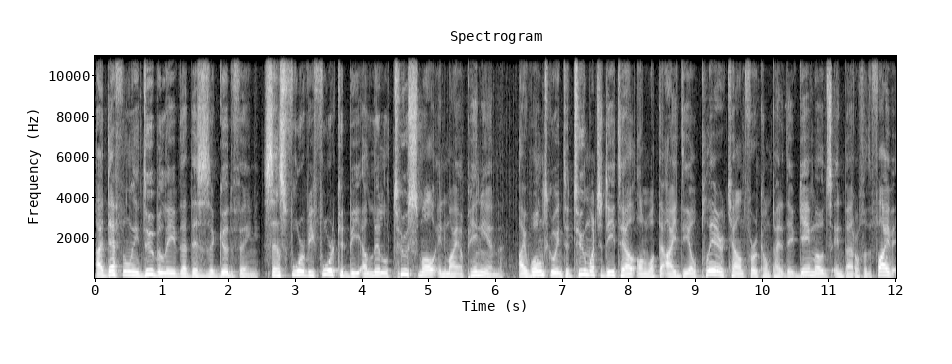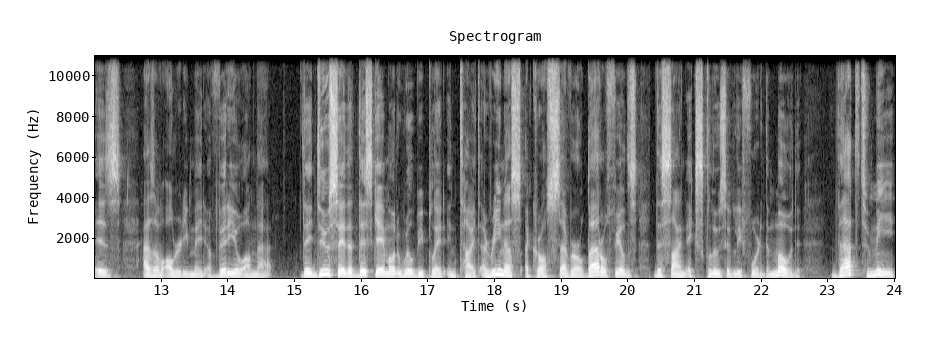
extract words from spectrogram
I definitely do believe that this is a good thing, since 4v4 could be a little too small in my opinion. I won't go into too much detail on what the ideal player count for competitive game modes in Battlefield 5 is, as I've already made a video on that. They do say that this game mode will be played in tight arenas across several battlefields designed exclusively for the mode. That to me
